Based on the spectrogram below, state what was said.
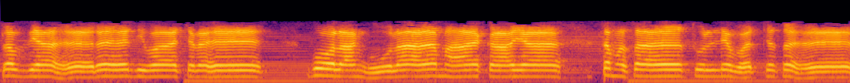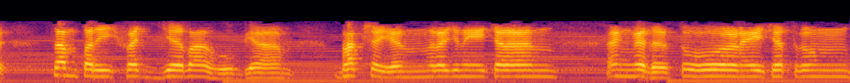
प्रव्याहर दिवाचलः। गोलाङ्गूला महाकाय तमसा तुल्यवर्चसः। सम्परिष्वज्य बाहुभ्याम् भक्षयन् रजनीचरन् अङ्गधतोर्णे शत्रुन्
